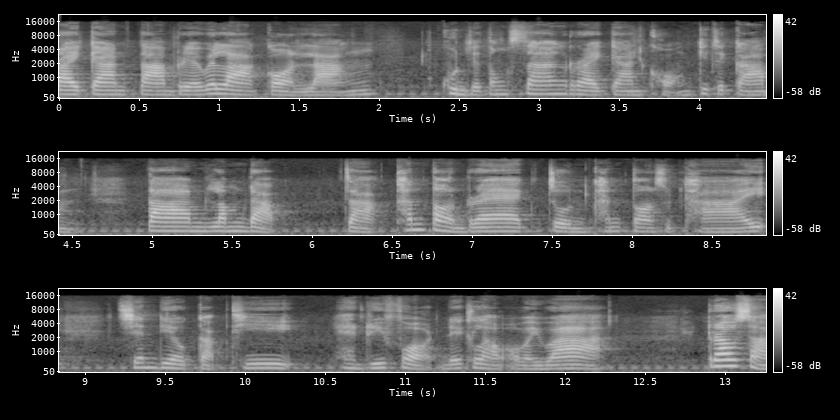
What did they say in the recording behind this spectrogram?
รายการตามระยะเวลาก่อนหลัง คุณจะต้องสร้างรายการของกิจกรรม ตามลำดับจากขั้นตอนแรกจนขั้นตอนสุดท้าย เช่นเดียวกับที่เฮนรี่ฟอร์ดได้กล่าวเอาไว้ว่า เราสา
